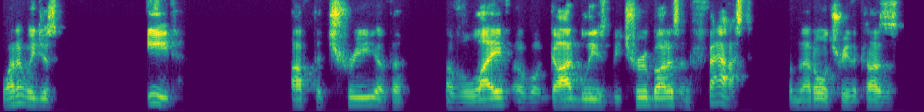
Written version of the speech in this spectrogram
Why don't we just eat off the tree of the of life of what God believes to be true about us and fast from that old tree that causes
